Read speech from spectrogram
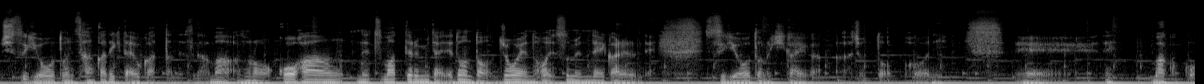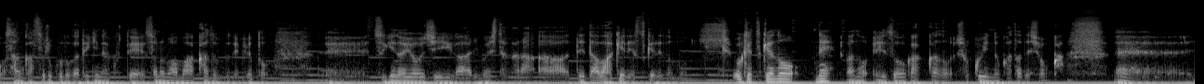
質疑応答に参加できたらよかったんですが、まあ、その、後半ね、詰まってるみたいで、どんどん上演の方に進んでいかれるんで、質疑応答の機会が、ちょっと、に、えー、ね、まくこう参加することができなくて、そのまま家族でぴょっと、えー、次の用事がありましたから、出たわけですけれども、受付のね、あの映像学科の職員の方でしょうか、え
